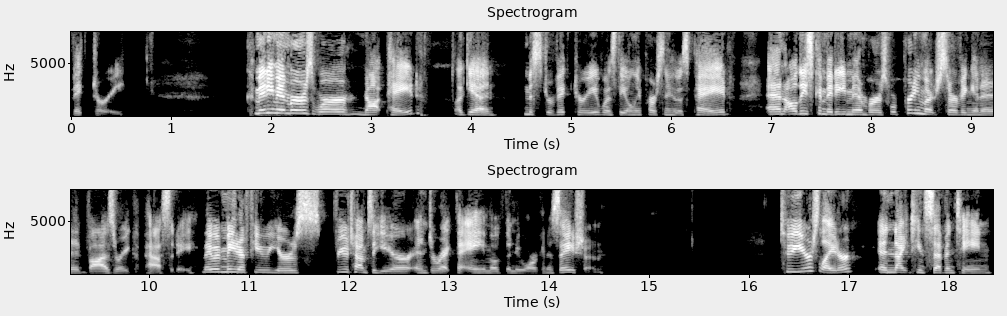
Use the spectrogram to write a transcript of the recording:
Victory. Committee members were not paid. Again, Mr. Victory was the only person who was paid. And all these committee members were pretty much serving in an advisory capacity. They would meet a few years, few times a year and direct the aim of the new organization. Two years later, in 1917,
